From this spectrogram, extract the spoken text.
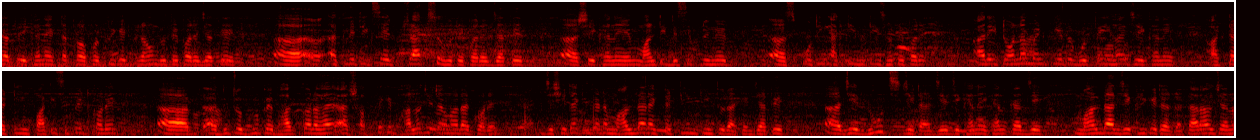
যাতে এখানে একটা প্রপার ক্রিকেট গ্রাউন্ড হতে পারে, যাতে অ্যাথলেটিক্সের ট্র্যাকসও হতে পারে, যাতে সেখানে মাল্টিডিসিপ্লিনের স্পোর্টিং অ্যাক্টিভিটিস হতে পারে। আর এই টুর্নামেন্ট নিয়ে তো বলতেই হয় যে এখানে আটটা টিম পার্টিসিপেট করে। দুটো গ্রুপে ভাগ করা হয়। আর সব থেকে ভালো যেটা ওনারা করেন, যে সেটা কিন্তু একটা মালদার একটা টিম কিন্তু রাখেন, যাতে যে রুটস যেটা, যে যেখানে এখানকার যে মালদার যে ক্রিকেটাররা তারাও যেন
